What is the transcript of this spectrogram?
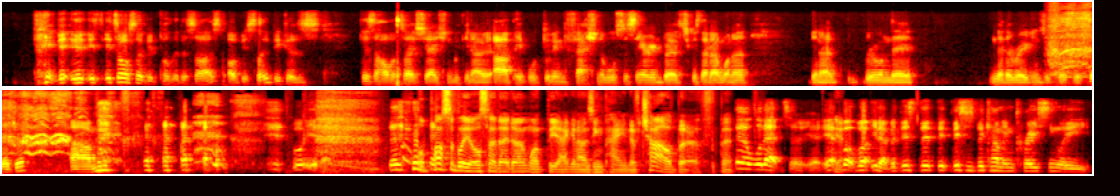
it, it, it's also a bit politicized, obviously, because there's a whole association with you know are people doing fashionable cesarean births because they don't want to you know ruin their nether regions, etc., etc. um, well, you know. Well, possibly also they don't want the agonizing pain of childbirth, but Yeah, well, that too. Yeah, yeah. Yeah. But, but you know, but this this has become increasingly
